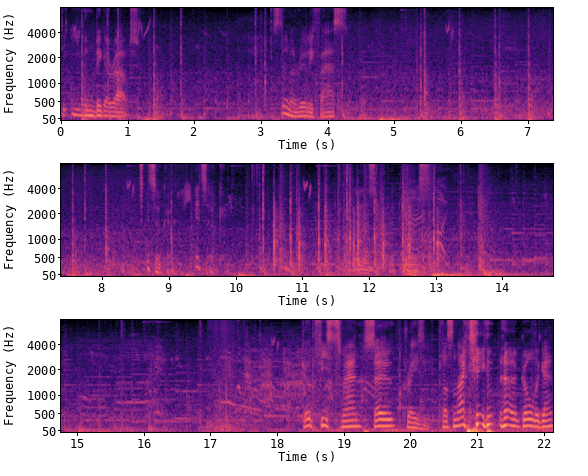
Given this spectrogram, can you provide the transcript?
The even bigger route. Still not really fast. It's okay. It's okay is. Good feasts, man. So crazy. Plus 19 uh, gold again.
